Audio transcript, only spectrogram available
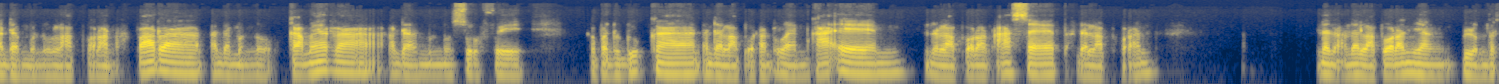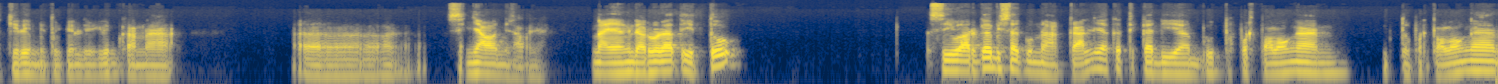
ada menu laporan aparat, ada menu kamera, ada menu survei kependudukan, ada laporan UMKM, ada laporan aset, ada laporan dan ada laporan yang belum terkirim itu kirim karena eh, sinyal misalnya. Nah, yang darurat itu si warga bisa gunakan ya ketika dia butuh pertolongan, butuh pertolongan,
